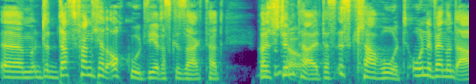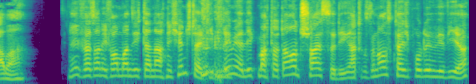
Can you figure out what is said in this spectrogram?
Ähm, und das fand ich halt auch gut, wie er das gesagt hat. Weil es stimmt auch. halt, das ist klar rot, ohne Wenn und Aber. Ich weiß auch nicht, warum man sich danach nicht hinstellt. Die Premier League macht doch dauernd Scheiße. Die hat genau das gleiche Problem wie wir.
